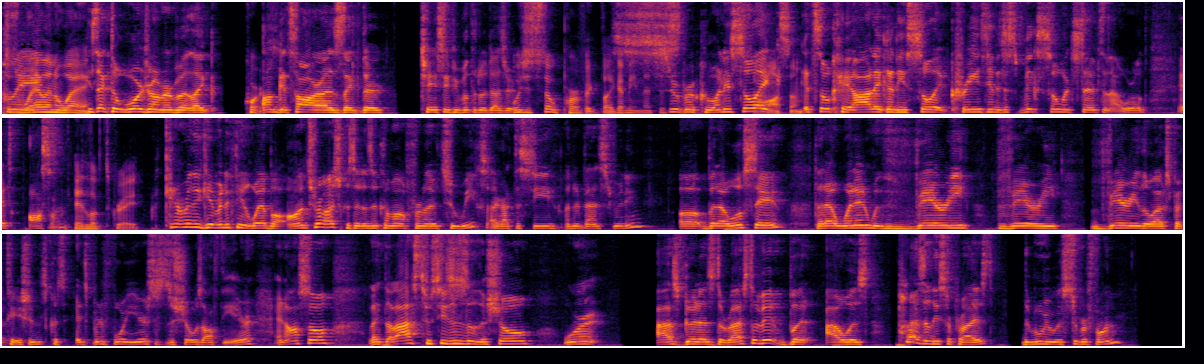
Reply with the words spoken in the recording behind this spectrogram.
playing. wailing away. He's like the war drummer, but like on guitar as like they're chasing people through the desert. Which is so perfect. Like I mean, that's just super cool, and he's so, so like awesome. it's so chaotic, and he's so like crazy, and it just makes so much sense in that world. It's awesome. It looked great. I can't really give anything away about Entourage because it doesn't come out for another two weeks. I got to see an advanced screening, uh, but I will say that I went in with very, very, very low expectations because it's been four years since the show was off the air, and also like the last two seasons of the show weren't as good as the rest of it, but I was pleasantly surprised. The movie was super fun.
